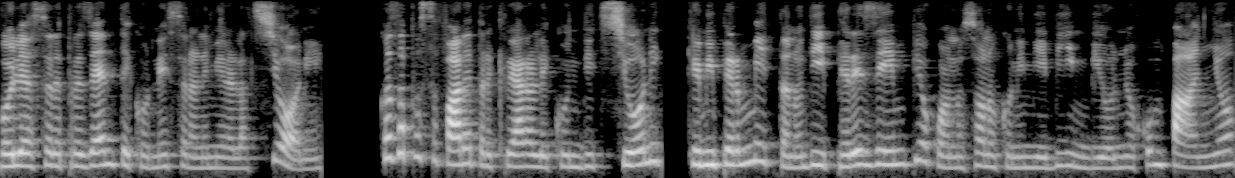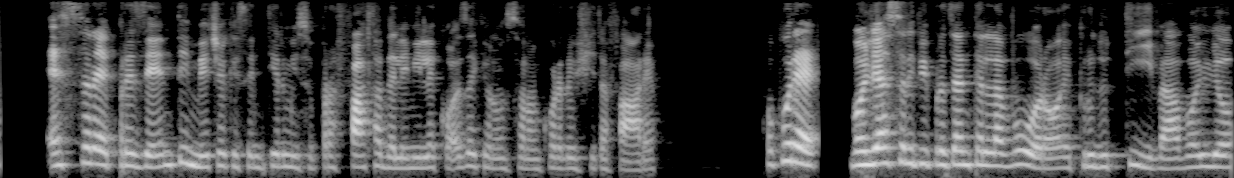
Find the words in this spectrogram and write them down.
voglio essere presente e connessa nelle mie relazioni. Cosa posso fare per creare le condizioni che mi permettano di, per esempio, quando sono con i miei bimbi o il mio compagno, essere presente invece che sentirmi sopraffatta delle mille cose che non sono ancora riuscita a fare. Oppure voglio essere più presente al lavoro e produttiva, voglio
